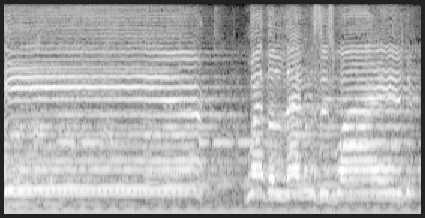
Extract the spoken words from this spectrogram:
Here, where the lens is wide.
